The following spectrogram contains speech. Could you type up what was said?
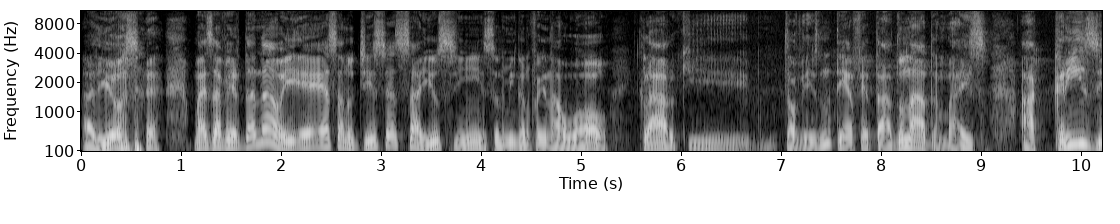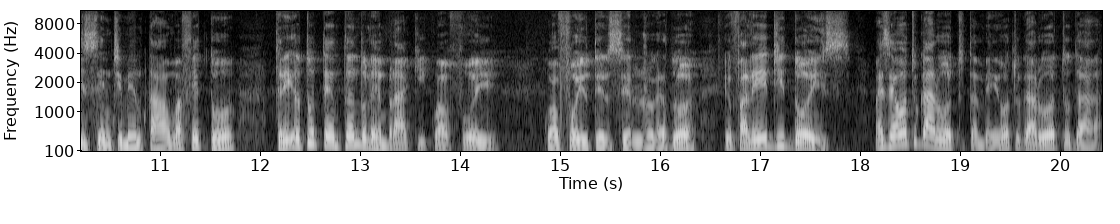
Adiós. Mas a verdade, não, essa notícia saiu sim, se eu não me engano foi na UOL. Claro que talvez não tenha afetado nada, mas a crise sentimental afetou. Eu estou tentando lembrar aqui qual foi qual foi o terceiro jogador. Eu falei de dois. Mas é outro garoto também, outro garoto da,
